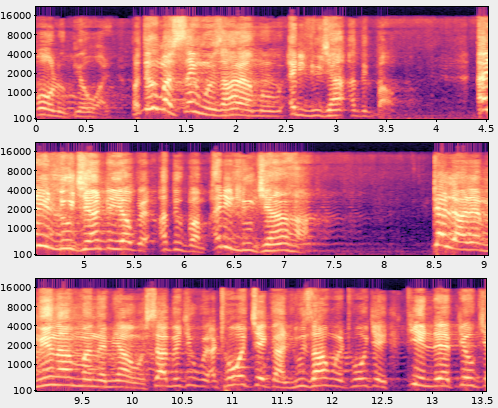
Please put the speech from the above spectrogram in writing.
ပေါ့လို့ပြောသွားတယ်ဘသူမှစိတ်ဝင်စားတာမဟုတ်ဘူးအဲ့ဒီလူချမ်းအတုပအဲ့ဒီလူချမ်းတယောက်ကအတုပအဲ့ဒီလူချမ်းဟာတက်လာတဲ့မင်းသားမန္တမြကိုစာပေကျဝင်အထိုးအကျိတ်ကလူစားဝင်ထိုးကျိတ်ပြည့်လဲပြုတ်ကြ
